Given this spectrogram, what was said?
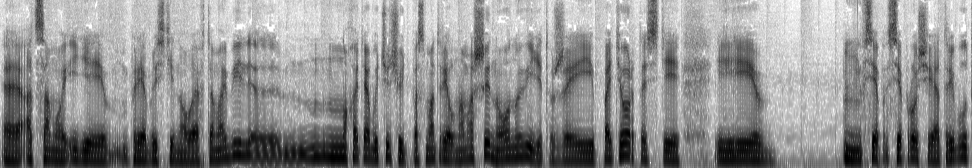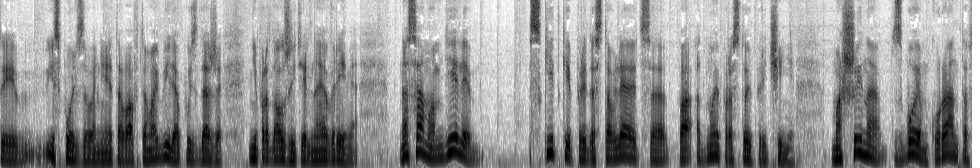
э, от самой идеи приобрести новый автомобиль, э, но хотя бы чуть-чуть посмотрел на машину, он увидит уже и потертости, и все, все прочие атрибуты использования этого автомобиля, пусть даже непродолжительное время. На самом деле скидки предоставляются по одной простой причине. Машина с боем курантов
